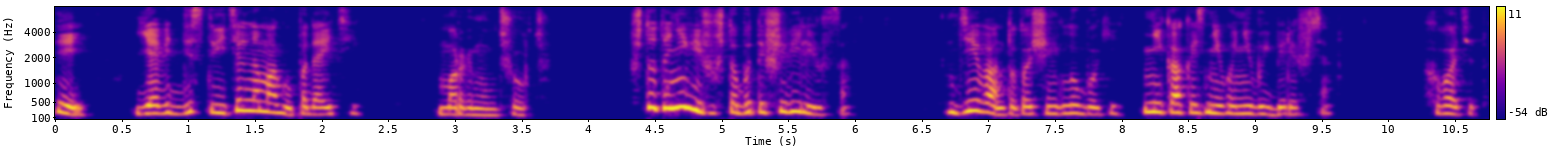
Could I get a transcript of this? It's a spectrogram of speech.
Эй, я ведь действительно могу подойти, моргнул Джордж. Что-то не вижу, чтобы ты шевелился. Диван тут очень глубокий, никак из него не выберешься. Хватит,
